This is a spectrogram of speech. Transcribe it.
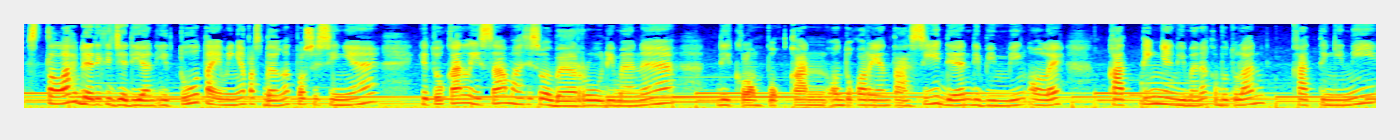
Setelah dari kejadian itu timingnya pas banget posisinya itu kan Lisa mahasiswa baru di mana dikelompokkan untuk orientasi dan dibimbing oleh cutting yang di mana kebetulan cutting ini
